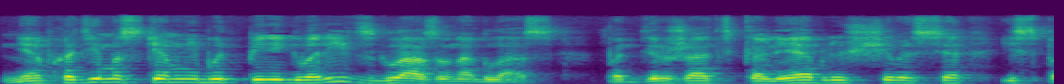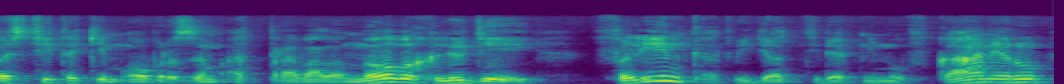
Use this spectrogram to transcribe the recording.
Необходимо с кем-нибудь переговорить с глазу на глаз, поддержать колеблющегося и спасти таким образом от провала новых людей. Флинк отведет тебя к нему в камеру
